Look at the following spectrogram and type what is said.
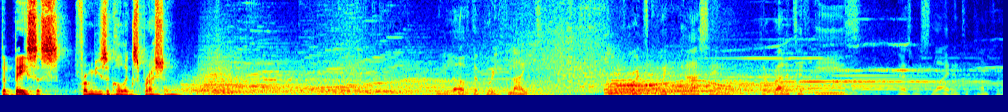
the basis for musical expression. We love the brief night for its quick passing, the relative ease as we slide into comfort.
